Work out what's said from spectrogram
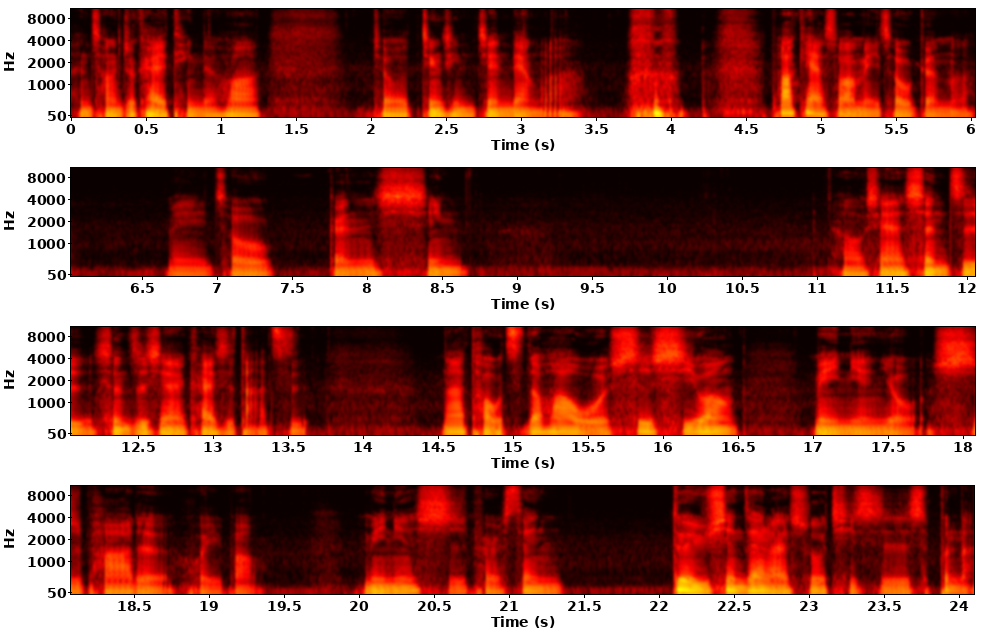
很长就开始听的话，就敬请见谅啦。Podcast 的话每周更嘛，每周更新。好，现在甚至甚至现在开始打字。那投资的话，我是希望每年有十趴的回报，每年十 percent，对于现在来说其实是不难，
